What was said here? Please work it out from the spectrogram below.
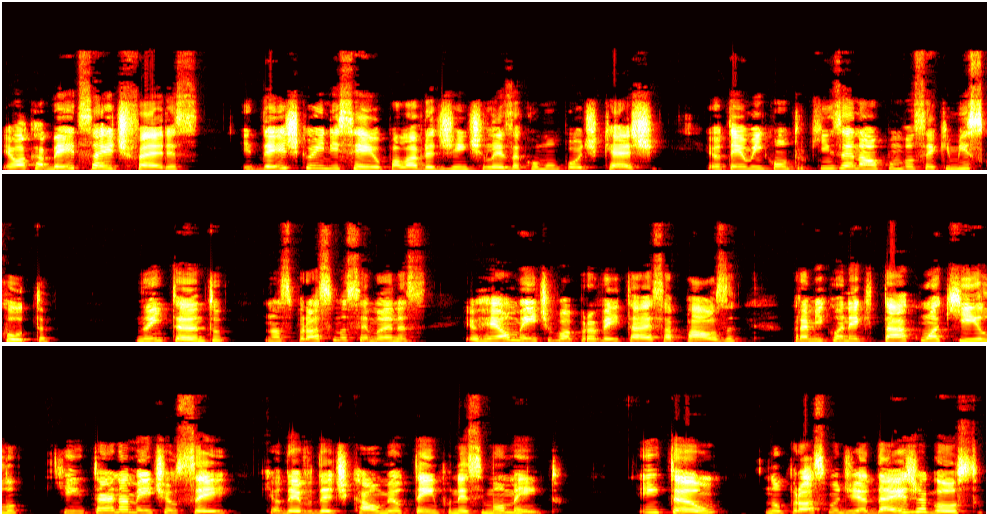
Eu acabei de sair de férias e desde que eu iniciei o Palavra de Gentileza como um podcast, eu tenho um encontro quinzenal com você que me escuta. No entanto, nas próximas semanas, eu realmente vou aproveitar essa pausa para me conectar com aquilo que internamente eu sei que eu devo dedicar o meu tempo nesse momento. Então, no próximo dia 10 de agosto,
